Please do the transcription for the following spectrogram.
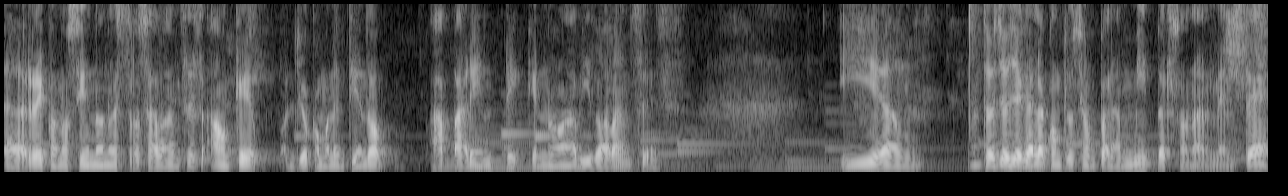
eh, reconociendo nuestros avances, aunque yo como lo entiendo, aparente que no ha habido avances. Y... Um, entonces yo llegué a la conclusión para mí personalmente,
